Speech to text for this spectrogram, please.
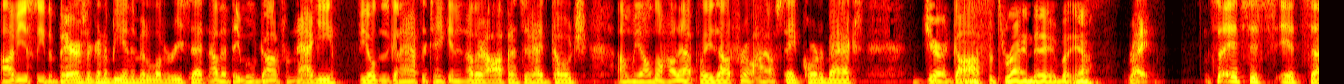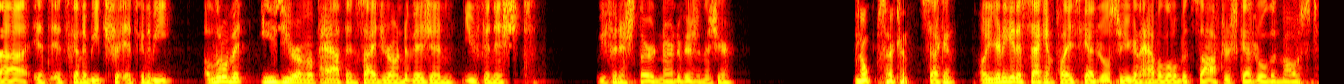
Obviously, the Bears are going to be in the middle of a reset now that they moved on from Nagy. Fields is going to have to take in another offensive head coach. Um, we all know how that plays out for Ohio State quarterbacks. Jared Goff. Unless it's Ryan Day, but yeah. Right. So it's just it's uh it, it's going to be tr- it's going to be a little bit easier of a path inside your own division. You finished we finished third in our division this year. Nope. Second. Second. Oh, you're going to get a second place schedule, so you're going to have a little bit softer schedule than most.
